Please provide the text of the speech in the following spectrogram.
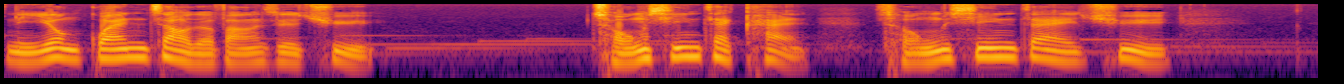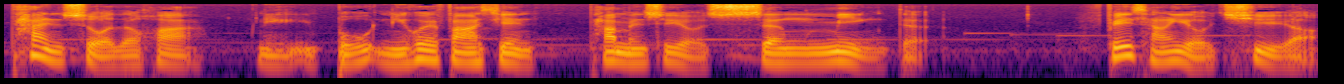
你用关照的方式去重新再看、重新再去探索的话，你不你会发现他们是有生命的，非常有趣啊！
